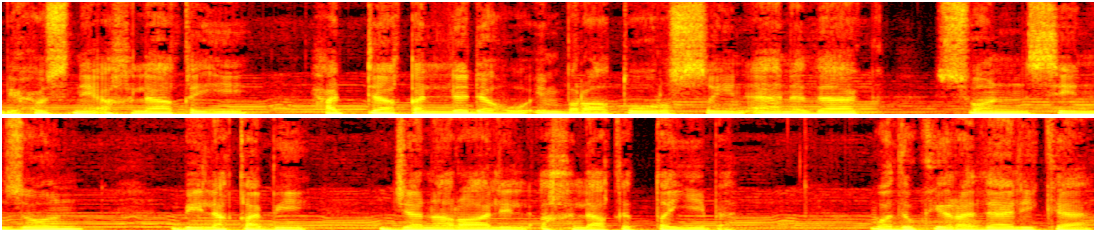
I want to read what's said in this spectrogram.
بحسن أخلاقه حتى قلده إمبراطور الصين آنذاك سون سينزون بلقب جنرال الأخلاق الطيبة. وذكر ذلك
